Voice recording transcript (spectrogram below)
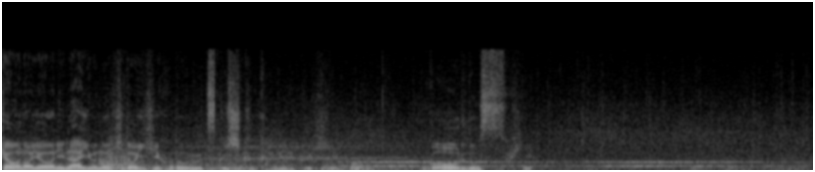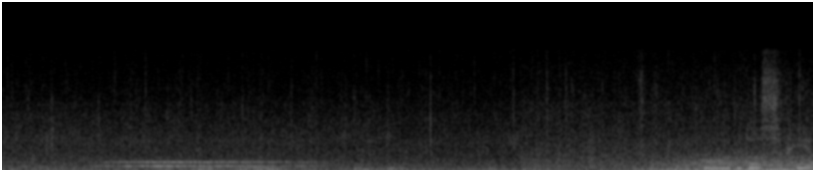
今日のように雷雨のひどい日ほど美しく輝く秘宝ゴールドスフィアゴールドスフィア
